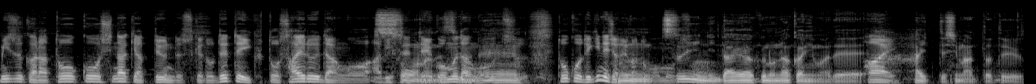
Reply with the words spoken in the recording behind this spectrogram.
自ら投稿しなきゃって言うんですけど出ていくと催涙弾を浴びせて、ゴム弾を撃つ。投稿できねえじゃないかと思う、うん、ついに大学の中にまで入ってしまったという、はい、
